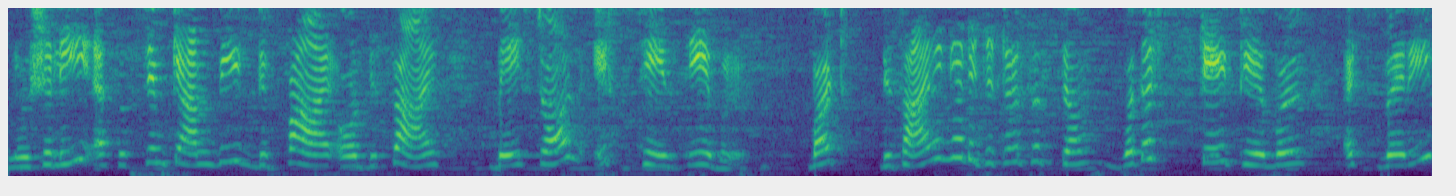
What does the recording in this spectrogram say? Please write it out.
Usually, a system can be defined or designed based on its state table. But designing a digital system with its state table, it's very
